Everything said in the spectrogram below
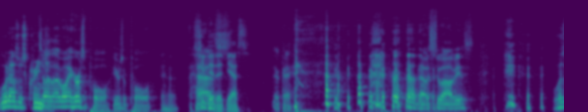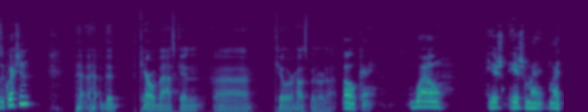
What else was cringy? So well, here's a poll. Here's a poll. uh-huh. She did it. Yes. Okay. that was too obvious. what was the question? Did Carole Baskin uh, kill her husband or not? Oh, okay. Well, here's here's my my.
